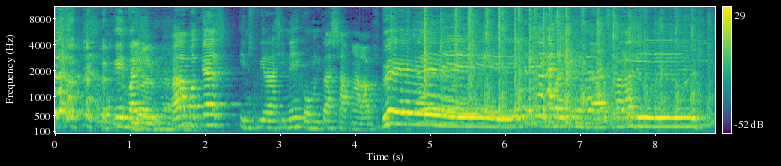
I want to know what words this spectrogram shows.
oke baik ngalam podcast inspirasi nih komunitas sak ngalam Wey! Terima kasih, terima kasih. terima kasih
